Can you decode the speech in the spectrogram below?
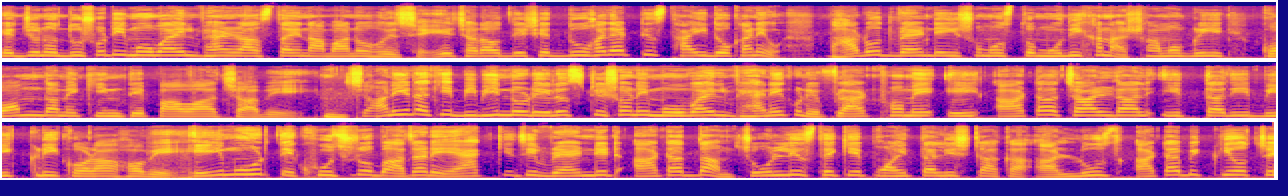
এর জন্য দুশোটি মোবাইল ভ্যান রাস্তায় নামানো হয়েছে। এছাড়াও দেশের দু হাজারটি স্থায়ী দোকানেও ভারত ব্র্যান্ড এই সমস্ত মুদিখানা সামগ্রী কম দামে কিনতে পাওয়া যাবে। জানি রাখি, বিভিন্ন রেল স্টেশনে মোবাইল ভ্যানে করে প্ল্যাটফর্মে এই আটা চাল, ডাল ইত্যাদি বিক্রি করা হবে। এই মুহূর্তে খুচরো বাজারে এক কেজি ব্র্যান্ডেড আটার দাম চল্লিশ থেকে পঁয়তাল্লিশ টাকা আর লুজ আটা বিক্রি হচ্ছে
